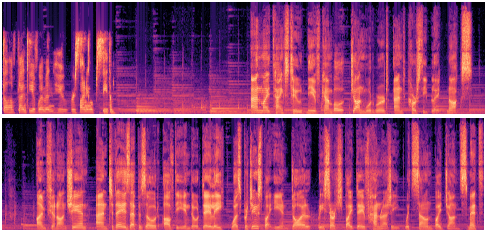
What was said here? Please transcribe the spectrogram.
they'll have plenty of women who are signing up to see them. And my thanks to Niamh Campbell, John Woodward, and Kirsty Blake Knox. I'm Fionn Sheehan, and today's episode of the Indo Daily was produced by Ian Doyle, researched by Dave Hanratty, with sound by John Smith.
